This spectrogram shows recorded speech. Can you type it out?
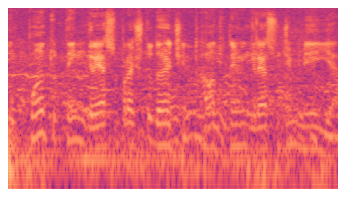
enquanto tem ingresso para estudante, enquanto tem o ingresso de meia.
